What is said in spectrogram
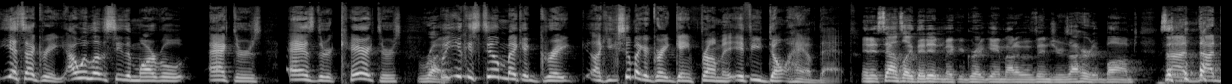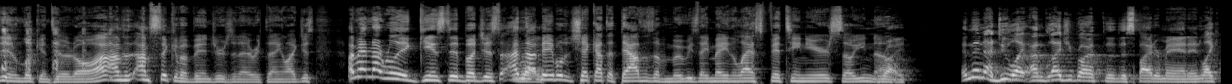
yes, I agree. I would love to see the Marvel actors as their characters, Right. But you can still make a great like you can still make a great game from it if you don't have that. And it sounds like they didn't make a great game out of Avengers. I heard it bombed. So, I, I didn't look into it at all. I, I'm I'm sick of Avengers and everything. Like just. I mean, I'm not really against it, but just I've not been able to check out the thousands of movies they made in the last 15 years. So you know, Right. And then I do like, I'm glad you brought up the, the Spider Man and like,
